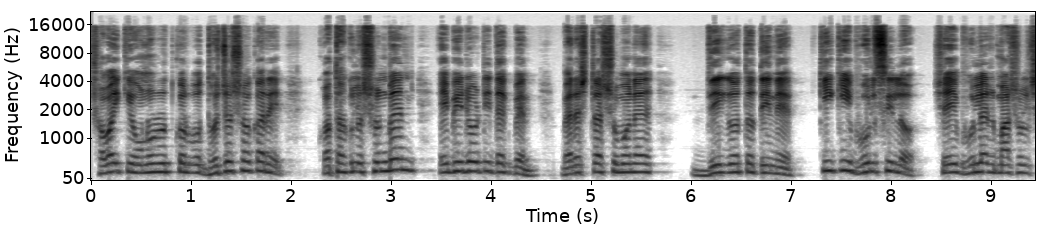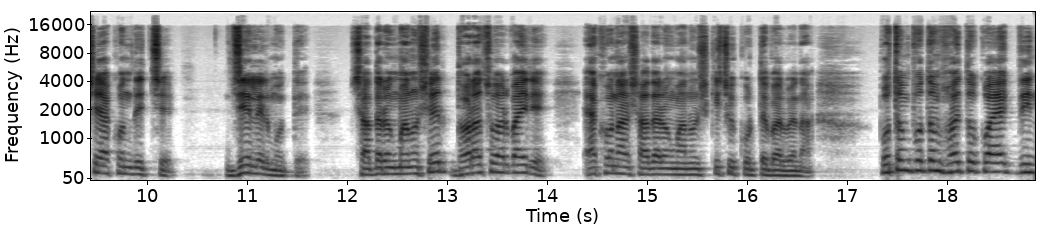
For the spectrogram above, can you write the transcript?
সবাইকে অনুরোধ করব ধৈর্য সহকারে কথাগুলো শুনবেন, এই ভিডিওটি দেখবেন। ব্যারিস্টার সুমনের বিগত দিনের কি কি ভুল ছিল, সেই ভুলের মাসুল সে এখন দিচ্ছে জেলের মধ্যে। সাধারণ মানুষের ধরাছোঁয়ার বাইরে এখন আর সাধারণ মানুষ কিছু করতে পারবে না। প্রথম প্রথম হয়তো কয়েকদিন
